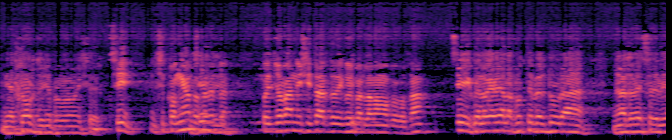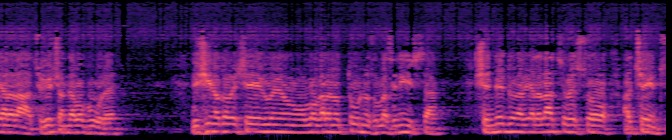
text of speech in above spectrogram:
Mi accorgo, signor Procuratore Sì, il cognato Mi sarebbe quel Giovanni Citardo di cui parlavamo poco fa? Sì, quello che aveva la frutta e verdura nella traversa di Viale Lazio, che io ci andavo pure, vicino dove c'è un locale notturno sulla sinistra, scendendo da Viale Lazio verso al centro.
